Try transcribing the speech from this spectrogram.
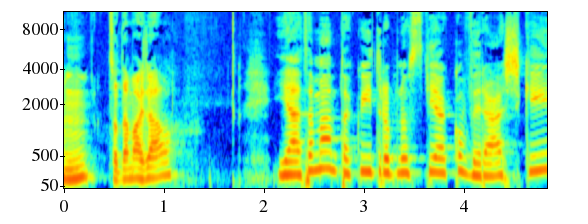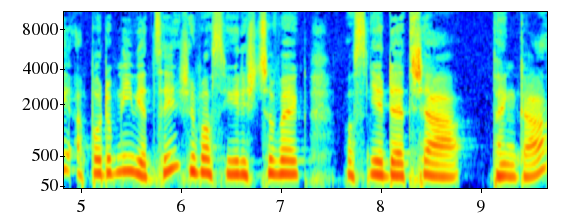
Hm, co tam máš dál? Já tam mám takové drobnosti jako vyrážky a podobné věci, že vlastně když člověk vlastně jde třeba venka,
